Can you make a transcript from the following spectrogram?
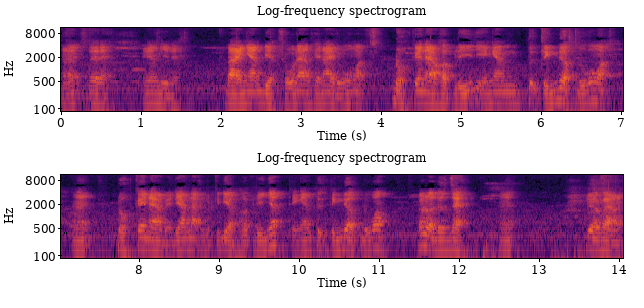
Đấy đây này. Anh em nhìn này bài anh em điểm số đang thế này đúng không ạ? Đổi cây nào hợp lý thì anh em tự tính được đúng không ạ? Đấy đổi cây nào để đem lại một cái điểm hợp lý nhất thì anh em tự tính được đúng không? Rất là đơn giản. Đấy. đưa vào này.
